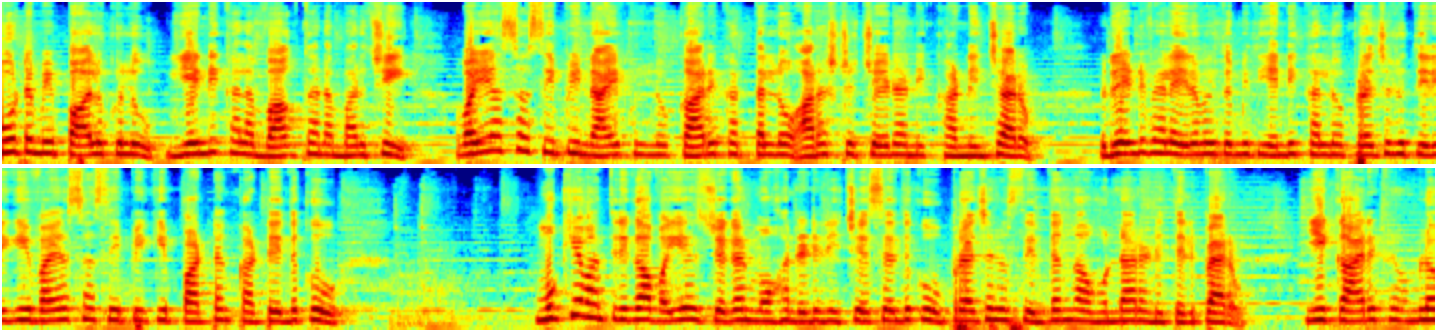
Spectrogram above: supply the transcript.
కూటమి పాలకులు ఎన్నికల వాగ్దానం మరిచి వైఎస్ఆర్సీపీ నాయకులను కార్యకర్తలను అరెస్టు చేయడాన్ని ఖండించారు. రెండు వేల ఇరవై తొమ్మిది ఎన్నికల్లో ప్రజలు తిరిగి వైఎస్ఆర్సీపీకి పట్టం కట్టేందుకు ముఖ్యమంత్రిగా వైఎస్ జగన్మోహన్ రెడ్డిని చేసేందుకు ప్రజలు సిద్ధంగా ఉన్నారని తెలిపారు. ఈ కార్యక్రమంలో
